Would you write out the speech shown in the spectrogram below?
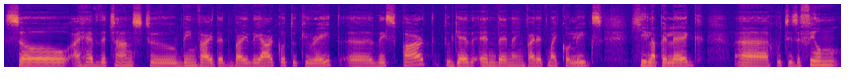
So I have the chance to be invited by the ARCO to curate uh, this part together, and then I invited my colleagues Hila Peleg, uh, which is a film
